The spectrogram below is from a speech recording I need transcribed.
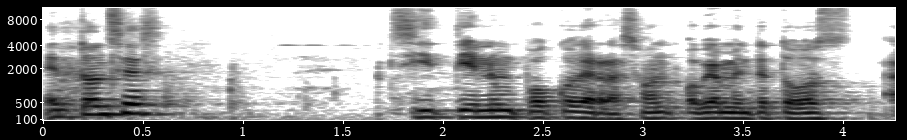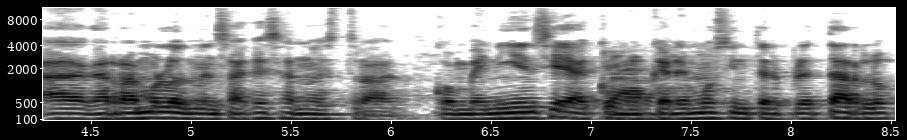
Entonces, sí tiene un poco de razón. Obviamente todos agarramos los mensajes a nuestra conveniencia y a como Claro. queremos interpretarlo.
